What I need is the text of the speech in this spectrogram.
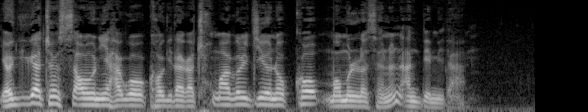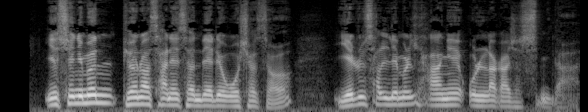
여기가 좋사오니 하고 거기다가 초막을 지어놓고 머물러서는 안 됩니다. 예수님은 변화산에서 내려오셔서 예루살렘을 향해 올라가셨습니다.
